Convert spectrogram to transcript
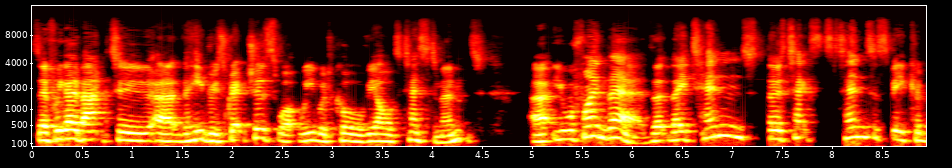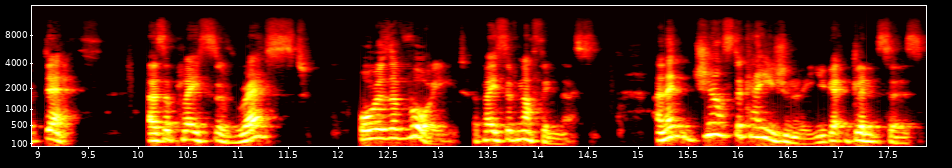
So, if we go back to uh, the Hebrew scriptures, what we would call the Old Testament, uh, you will find there that they tend, those texts tend to speak of death as a place of rest or as a void, a place of nothingness. And then just occasionally you get glimpses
